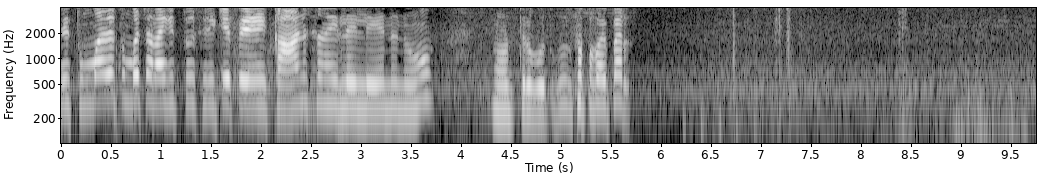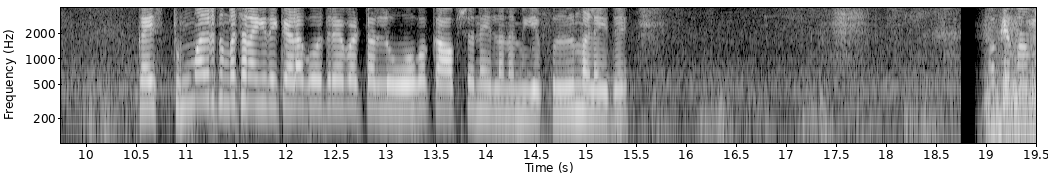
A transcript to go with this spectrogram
ಇದು ತುಂಬಾ ಅಂದರೆ ತುಂಬಾ ಚೆನ್ನಾಗಿತ್ತು ಸಿರಿ ಕೆಫೆ ಕಾಣಿಸ್ತಾನೆ ಇಲ್ಲ ಇಲ್ಲಿ ಏನೂ ನೋಡ್ತಿರ್ಬೋದು. ಸ್ವಲ್ಪ ವೈಪರ್ ಗೈಸ್ ತುಂಬಾ ಅಂದ್ರೆ ತುಂಬಾ ಚೆನ್ನಾಗಿದೆ ಕೆಳಗೆ ಹೋದ್ರೆ ಬಟ್ ಅಲ್ಲಿ ಹೋಗೋಕೆ ಆಪ್ಷನ್ ಇಲ್ಲ ನಮಗೆ. ಫುಲ್ ಮಳೆ ಇದೆ. ಓಕೆ ಮಾಮ.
